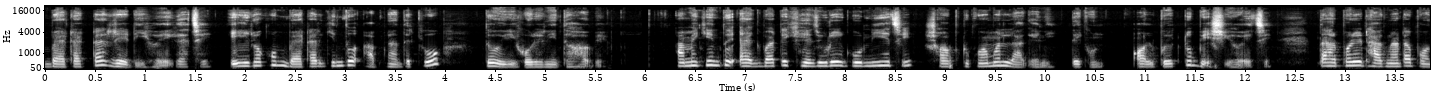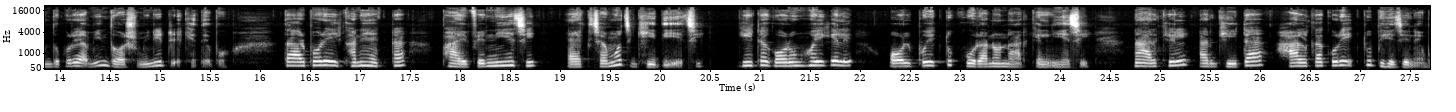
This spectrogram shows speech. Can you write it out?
ব্যাটারটা রেডি হয়ে গেছে। এই রকম ব্যাটার কিন্তু আপনাদেরকেও তৈরি করে নিতে হবে। আমি কিন্তু এক বাটি খেজুরের গুড় নিয়েছি, সবটুকু আমার লাগেনি। দেখুন, অল্প একটু বেশি হয়েছে। তারপরে ঢাকনাটা বন্ধ করে আমি দশ মিনিট রেখে দেব। তারপরে এখানে একটা প্যান নিয়েছি, এক চামচ ঘি দিয়েছি। ঘিটা গরম হয়ে গেলে অল্প একটু কোরানো নারকেল নিয়েছি। নারকেল আর ঘিটা হালকা করে একটু ভেজে নেব,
